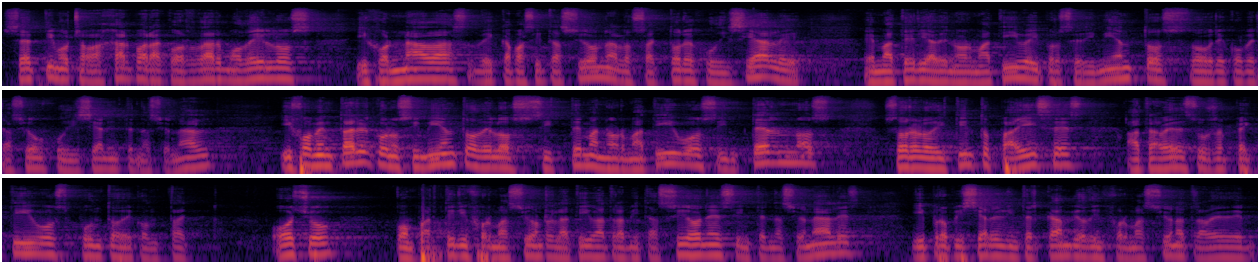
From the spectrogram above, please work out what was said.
Séptimo, trabajar para acordar modelos y jornadas de capacitación a los actores judiciales en materia de normativa y procedimientos sobre cooperación judicial internacional y fomentar el conocimiento de los sistemas normativos internos sobre los distintos países a través de sus respectivos puntos de contacto. Ocho, compartir información relativa a tramitaciones internacionales y propiciar el intercambio de información a través de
